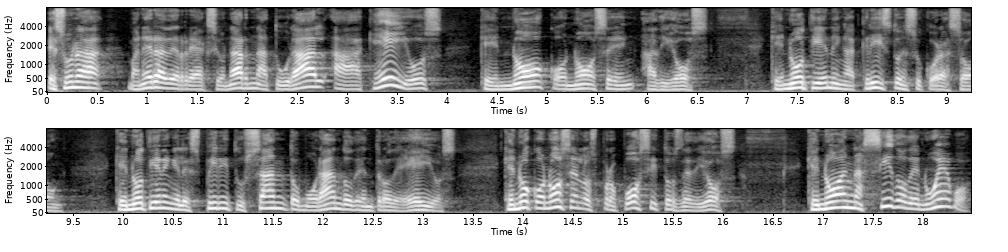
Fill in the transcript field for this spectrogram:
Es una manera de reaccionar natural a aquellos que no conocen a Dios, que no tienen a Cristo en su corazón, que no tienen el Espíritu Santo morando dentro de ellos que no conocen los propósitos de Dios, que no han nacido de nuevo,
